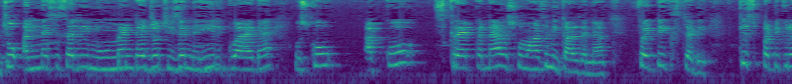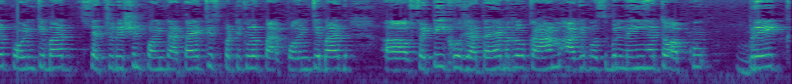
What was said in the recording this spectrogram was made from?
जो अननेसेसरी मूवमेंट है, जो चीज़ें नहीं रिक्वायर्ड है, उसको आपको स्क्रैप करना है, उसको वहाँ से निकाल देना है। फेटिक स्टडी किस पर्टिकुलर पॉइंट के बाद सेचुरेशन पॉइंट आता है, किस पर्टिकुलर पॉइंट के बाद फेटिक हो जाता है। मतलब काम आगे पॉसिबल नहीं है तो आपको ब्रेक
